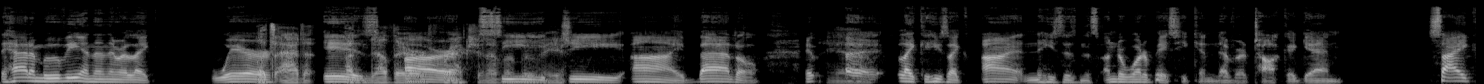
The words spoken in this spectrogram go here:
they had a movie, and then they were like, "Where Let's add is another our fraction of a movie. CGI battle?" It, Yeah. uh, like he's like, I, and he's in this underwater base. He can never talk again. Psych.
